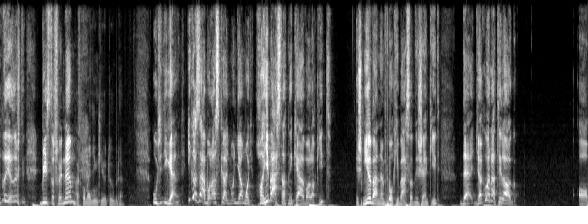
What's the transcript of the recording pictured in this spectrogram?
Okay. biztos, hogy nem. Akkor megyünk YouTube-ra. Úgyhogy igen, igazából azt kell, hogy mondjam, hogy ha hibáztatni kell valakit, és nyilván nem fogok hibáztatni senkit, de gyakorlatilag a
